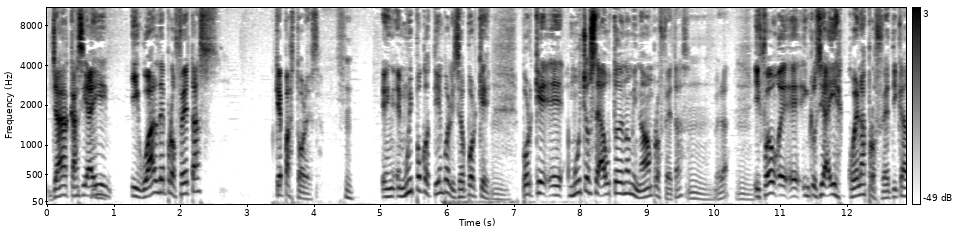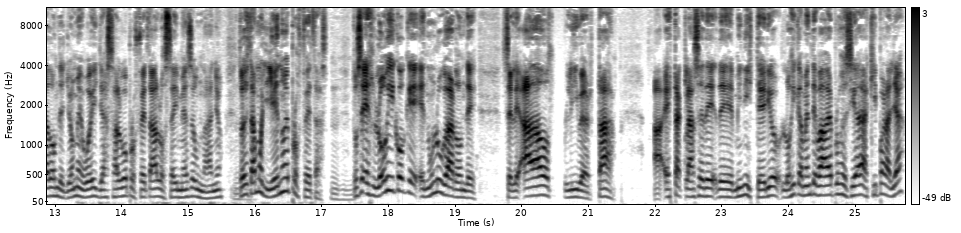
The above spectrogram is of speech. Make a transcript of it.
ya casi hay igual de profetas que pastores en, muy poco tiempo, Eliseo. ¿Por qué? Mm. Porque eh, muchos se autodenominaban profetas. ¿verdad? Y fue, eh, inclusive hay escuelas proféticas donde yo me voy y ya salgo profeta a los seis meses, un año. Entonces estamos llenos de profetas. Entonces es lógico que en un lugar donde se le ha dado libertad a esta clase de, ministerio, lógicamente va a haber profecía de aquí para allá.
